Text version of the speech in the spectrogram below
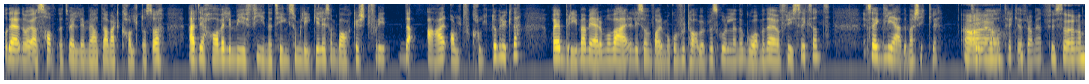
Og det er noe jeg har savnet veldig med at det har vært kaldt også. Er at jeg har veldig mye fine ting som ligger liksom bakerst, fordi det er altfor kaldt til å bruke det. Og jeg bryr meg mer om å være liksom varm og komfortabel på skolen enn å gå med det og fryse. ikke sant? Så jeg gleder meg skikkelig Ja, til ja. å trekke det fram igjen. Fy søren.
